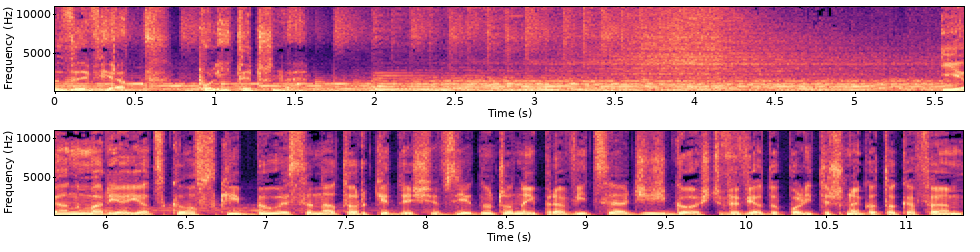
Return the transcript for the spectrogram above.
Wywiad polityczny. Jan Maria Jackowski, były senator kiedyś w Zjednoczonej Prawicy, a dziś gość wywiadu politycznego TOK FM.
